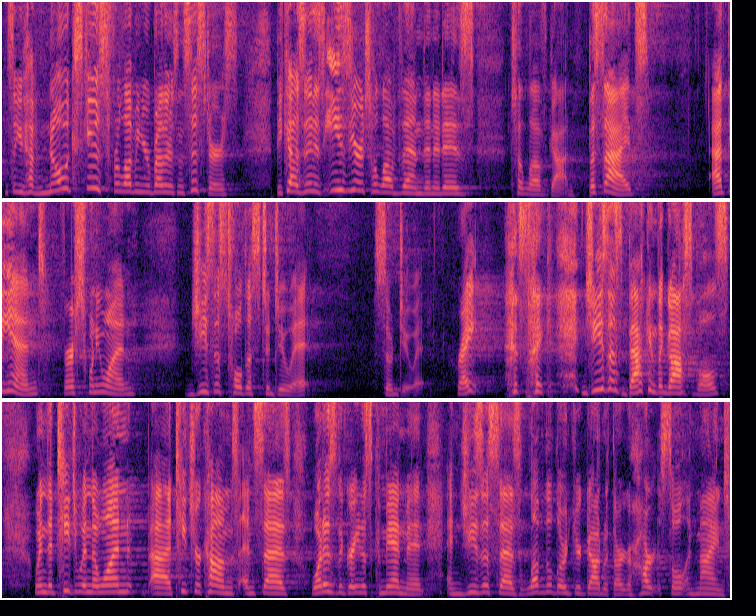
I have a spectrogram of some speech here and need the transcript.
And so you have no excuse for loving your brothers and sisters because it is easier to love them than it is to love God. Besides, at the end, verse 21, Jesus told us to do it, so do it right? It's like Jesus back in the Gospels when the teach, when the one uh, teacher comes and says, "What is the greatest commandment?" and Jesus says, "Love the Lord your God with all your heart, soul, and mind,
